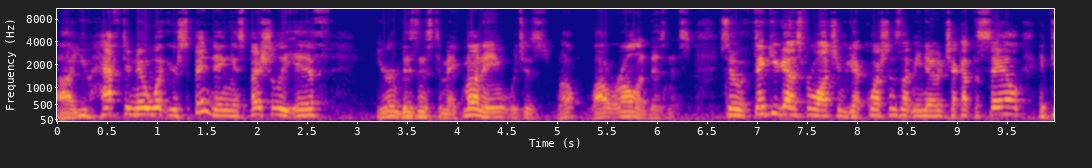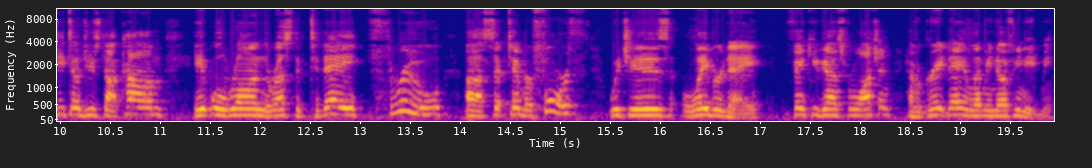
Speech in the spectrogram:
Uh, you have to know what you're spending, especially if you're in business to make money, which is, well, while we're all in business. So thank you guys for watching. If you got questions, let me know. Check out the sale at detailjuice.com. It will run the rest of today through uh, September 4th, which is Labor Day. Thank you guys for watching. Have a great day. Let me know if you need me.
